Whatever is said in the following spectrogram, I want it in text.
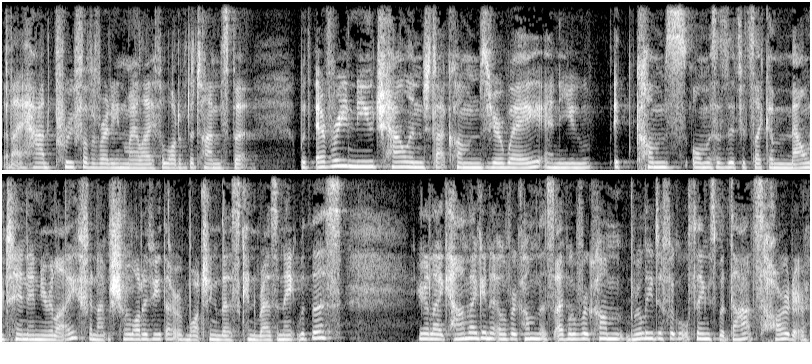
that I had proof of already in my life a lot of the times, but with every new challenge that comes your way and you it comes almost as if it's like a mountain in your life and i'm sure a lot of you that are watching this can resonate with this you're like, how am I going to overcome this? I've overcome really difficult things, but that's harder.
